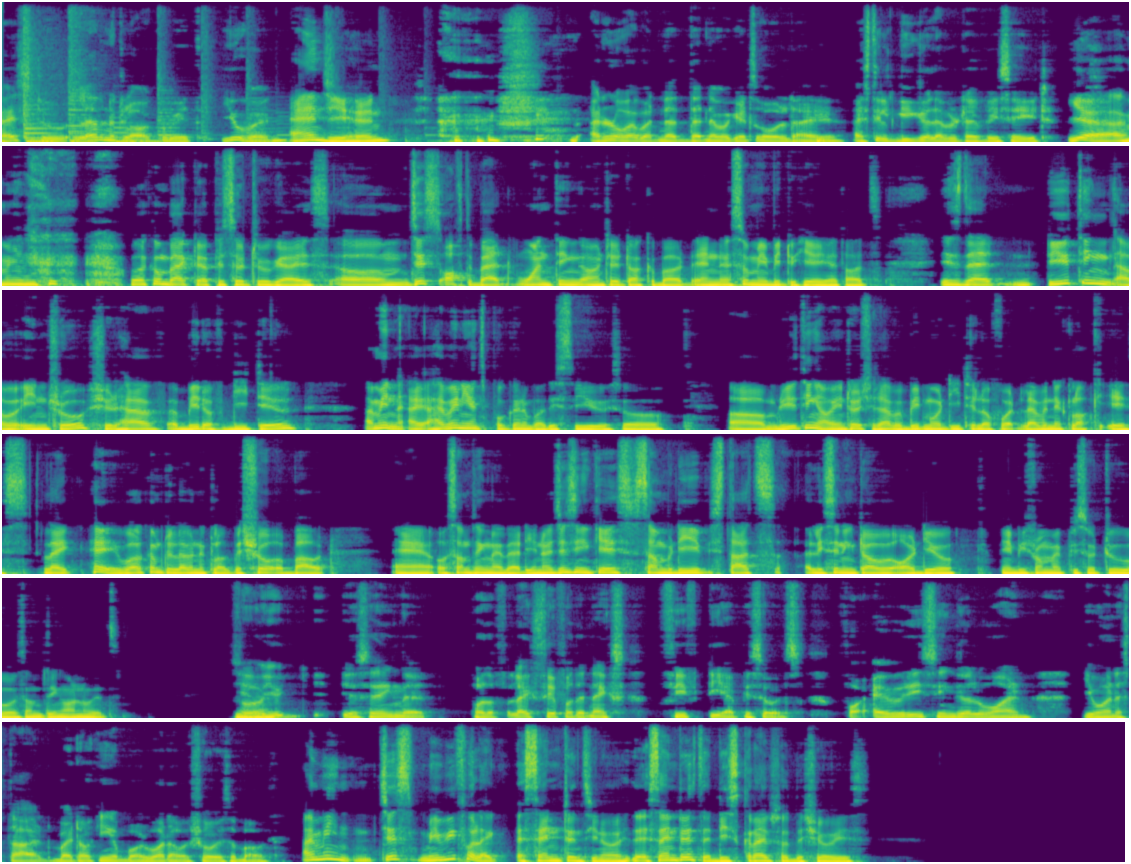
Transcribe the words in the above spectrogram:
guys, to 11 o'clock with Yuvan. And Jihan. I don't know why, but that, that never gets old. I, I still giggle every time we say it. Yeah, I mean, welcome back to episode two, guys. Um, just off the bat, one thing I wanted to talk about, and also maybe to hear your thoughts, is that do you think our intro should have a bit of detail? I mean, I, I haven't even spoken about this to you, so um, do you think our intro should have a bit more detail of what 11 o'clock is? Like, hey, welcome to 11 o'clock, the show about, uh, or something like that, you know, just in case somebody starts listening to our audio, maybe from episode two or something onwards. So Yeah. you you're saying that for the like say for the next 50 episodes, for every single one, you want to start by talking about what our show is about. I mean, just maybe for like a sentence, you know, a sentence that describes what the show is.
